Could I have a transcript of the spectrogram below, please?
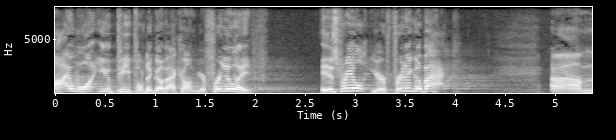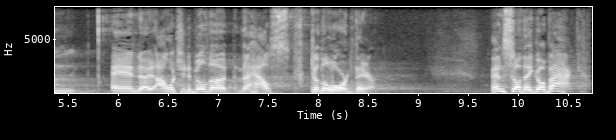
I want you people to go back home. You're free to leave. Israel, you're free to go back. Um, and uh, I want you to build a, the house to the Lord there. And so they go back.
